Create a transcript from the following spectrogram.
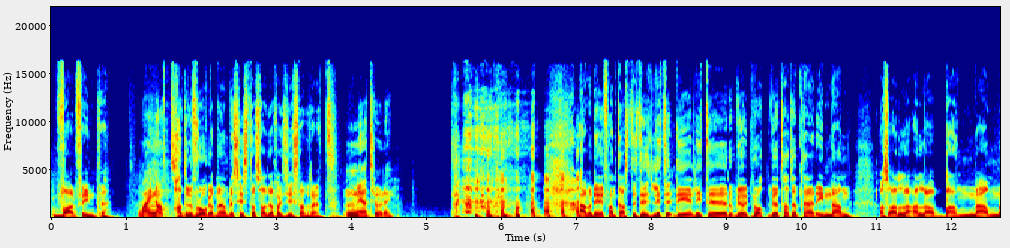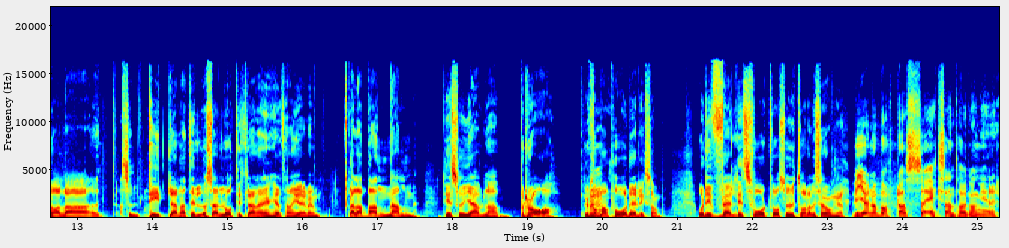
Varför inte? Why not? Hade du frågat mig om det sista så hade jag faktiskt gissat rätt. Mm, jag tror dig. Ja, men det är fantastiskt. Det är lite, det är lite, vi, har ju prat, vi har tagit upp det här innan. Alltså alla, alla bandnamn och alla alltså titlarna till, så här, låttitlarna är en helt annan grej. Men alla bandnamn, det är så jävla bra. Hur kommer Mm. man på det liksom? Och det är väldigt svårt för oss att uttala vissa gånger. Vi gör nog bort oss x antal gånger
